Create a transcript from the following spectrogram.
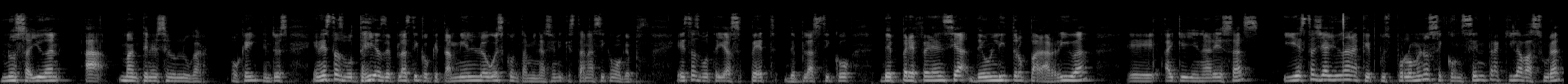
nos ayudan a mantenerse en un lugar. ¿Ok? Entonces, en estas botellas de plástico que también luego es contaminación y que están así como que estas botellas PET de plástico, de preferencia de un litro para arriba, eh, hay que llenar esas y estas ya ayudan a que pues por lo menos se concentra aquí la basura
